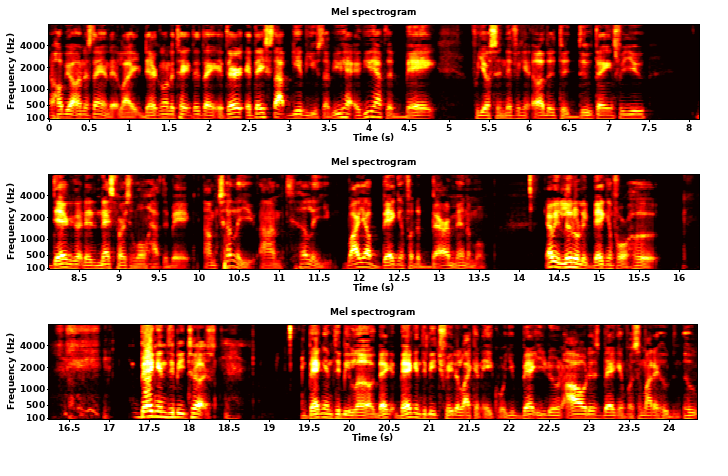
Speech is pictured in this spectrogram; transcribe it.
I hope y'all understand that. Like they're going to take the thing. If they if they stop giving you stuff, you have if you have to beg for your significant other to do things for you, they're the next person won't have to beg. I'm telling you. I'm telling you. Why y'all begging for the bare minimum? Y'all be literally begging for a hug, begging to be touched, begging to be loved, beg, begging to be treated like an equal. You beg, you doing all this begging for somebody who who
